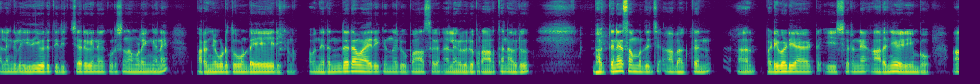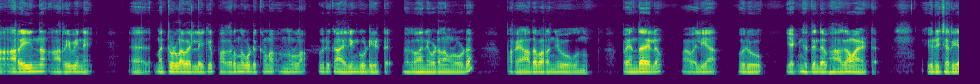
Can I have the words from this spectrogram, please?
അല്ലെങ്കിൽ ഈ ഒരു തിരിച്ചറിവിനെക്കുറിച്ച് നമ്മളിങ്ങനെ പറഞ്ഞു കൊടുത്തുകൊണ്ടേയിരിക്കണം. അപ്പോൾ നിരന്തരമായിരിക്കുന്ന ഒരു ഉപാസകൻ അല്ലെങ്കിൽ ഒരു പ്രാർത്ഥന ഒരു ഭക്തനെ സംബന്ധിച്ച് ആ ഭക്തൻ പടിപടിയായിട്ട് ഈശ്വരനെ അറിഞ്ഞു കഴിയുമ്പോൾ ആ അറിയുന്ന അറിവിനെ മറ്റുള്ളവരിലേക്ക് പകർന്നു കൊടുക്കണം എന്നുള്ള ഒരു കാര്യം കൂടിയിട്ട് ഭഗവാൻ ഇവിടെ നമ്മളോട് പറയാതെ പറഞ്ഞു പോകുന്നു. അപ്പോൾ എന്തായാലും വലിയ ഒരു യജ്ഞത്തിന്റെ ഭാഗമായിട്ട് ഈ ഒരു ചെറിയ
